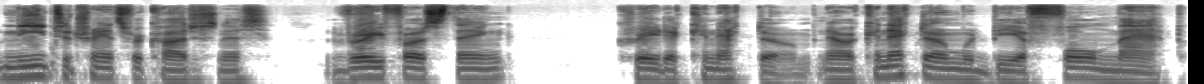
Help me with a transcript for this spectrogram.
need to transfer consciousness, the very first thing, create a connectome. Now, a connectome would be a full map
